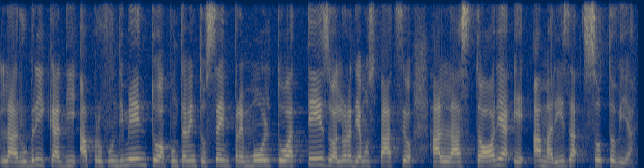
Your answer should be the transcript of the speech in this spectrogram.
la rubrica di approfondimento, appuntamento sempre molto atteso, allora diamo spazio alla storia e a Marisa Sottovia.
